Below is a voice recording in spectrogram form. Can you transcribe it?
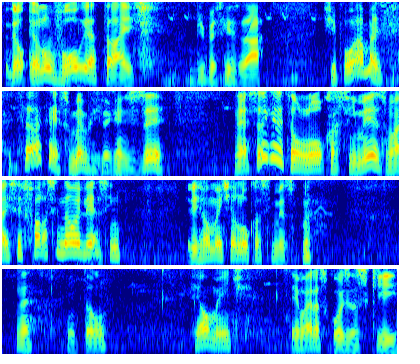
Entendeu? Eu não vou ir atrás de pesquisar. Tipo, ah, mas será que é isso mesmo que ele tá querendo dizer? Né? Será que ele é tão louco assim mesmo? Aí você fala assim, não, ele é assim. Ele realmente é louco assim mesmo. né? Então, realmente, tem várias coisas que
